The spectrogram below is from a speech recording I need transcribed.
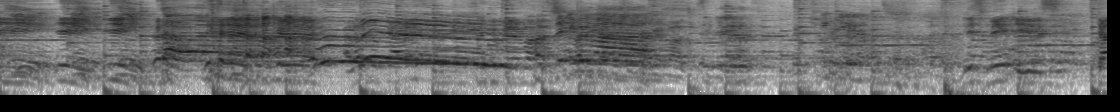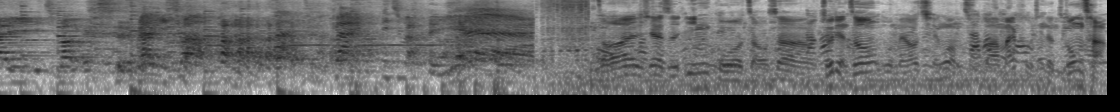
印印印的。Yeah, okay. Thank you very much. Thank you. Thank you. This mean is 第一番第一番现在是英国早上九点钟，我们要前往出发买乳清的工厂，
